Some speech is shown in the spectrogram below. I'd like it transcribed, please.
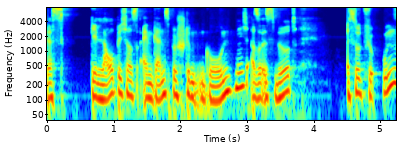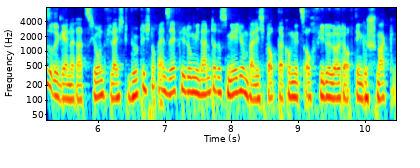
das glaube ich aus einem ganz bestimmten Grund nicht. Also es wird, es wird für unsere Generation vielleicht wirklich noch ein sehr viel dominanteres Medium, weil ich glaube, da kommen jetzt auch viele Leute auf den Geschmack,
